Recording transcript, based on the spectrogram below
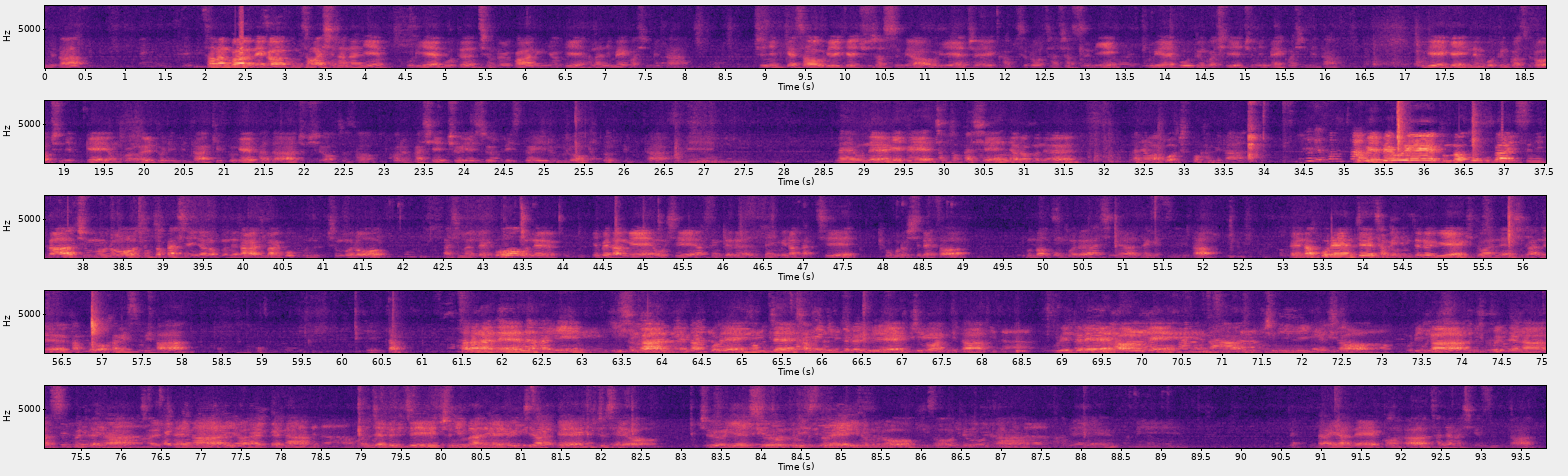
기도하시겠습니다. 사랑과 은혜가 풍성하신 하나님, 우리의 모든 재물과 능력이 하나님의 것입니다. 주님께서 우리에게 주셨으며 우리의 죄의 값으로 사셨으니 우리의 모든 것이 주님의 것입니다. 우리에게 있는 모든 것으로 주님께 영광을 돌립니다. 기쁘게 받아 주시옵소서. 거룩하신 주 예수 그리스도의 이름으로 기도드립니다. 아멘. 네, 오늘 예배에 참석하신 여러분을 환영하고 축복합니다. 그리고 예배 후에 분방 공부가 있으니까 줌으로 참석하신 여러분은 나가지 말고 분- 줌으로 하시면 되고 오늘 예배당에 오신 학생들은 선생님이랑 같이 소그룹실에서 문방 공부를 하시면 되겠습니다. 네, 낙골의 형제 자매님들을 위해 기도하는 시간을 갖도록 하겠습니다. 시작. 사랑하는 하나님, 이 시간 에나골의 형제 자매님들을 위해 기도합니다. 우리들의 마음에 항상 주님이 계셔 우리가 기쁠 때나 슬플 때나 잘 때나 일어날 때나 언제든지 주님만을 의지하게 해주세요. 주 예수 그리스도의 이름으로 기도드립니다. 나의 안에 거하라 찬양하시겠습니다.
